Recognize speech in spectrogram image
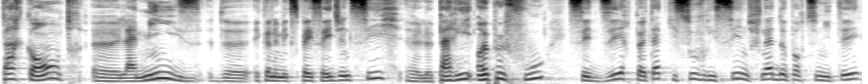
Par contre, euh, la mise de Economic Space Agency, euh, le pari un peu fou, c'est de dire peut-être qu'il s'ouvre ici une fenêtre d'opportunité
